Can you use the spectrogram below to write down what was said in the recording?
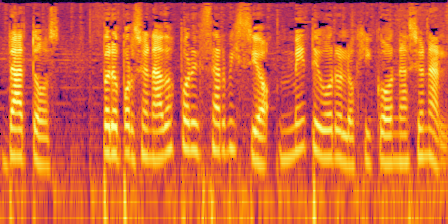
Datos proporcionados por el Servicio Meteorológico Nacional.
